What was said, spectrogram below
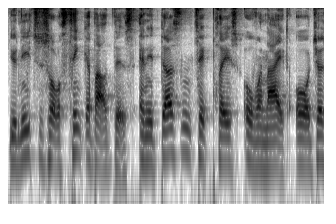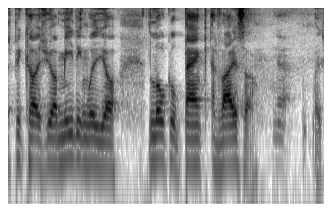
you need to sort of think about this. And it doesn't take place overnight or just because you're meeting with your local bank advisor, Yeah. which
